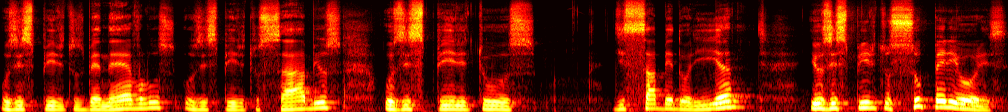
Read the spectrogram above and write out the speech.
os espíritos benévolos, os espíritos sábios, os espíritos de sabedoria e os espíritos superiores,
